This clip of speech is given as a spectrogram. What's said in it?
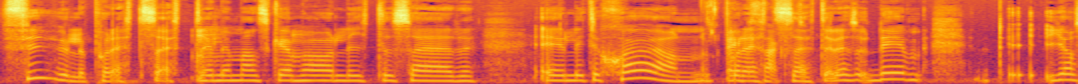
ful på rätt sätt. Mm. Eller man ska vara lite så här, eh, lite skön på rätt Exakt. sätt. Eller Det, är- jag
